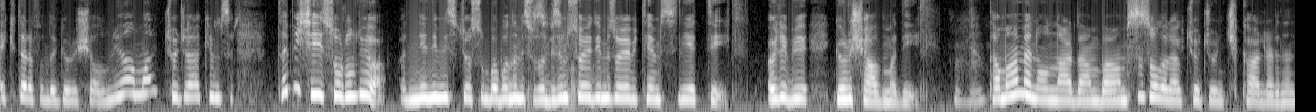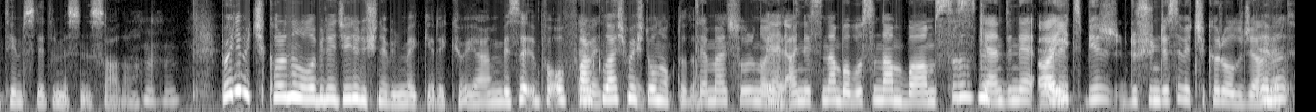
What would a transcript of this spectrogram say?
iki tarafında görüş alınıyor ama çocuğa kimse... Tabii şey soruluyor. Anneni mi istiyorsun, babanı mı istiyorsun? Bizim söylediğimiz öyle bir temsiliyet değil. Öyle bir görüş alma değil. Hı hı. Tamamen onlardan bağımsız olarak çocuğun çıkarlarının temsil edilmesini sağlamak. Hı hı. Böyle bir çıkarının olabileceğini düşünebilmek gerekiyor. Yani mesela o farklılaşma evet, işte o noktada. Temel sorun o evet. yani annesinden babasından bağımsız Hızlı. kendine ait evet. bir düşüncesi ve çıkarı olacağını evet.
